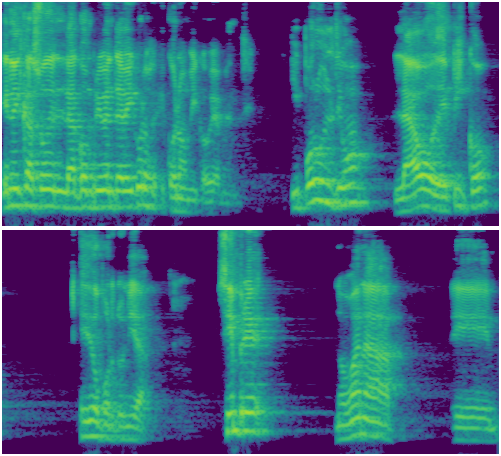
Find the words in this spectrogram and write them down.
En el caso de la compra y venta de vehículos, económico, obviamente. Y por último, la O de pico es de oportunidad. Siempre nos van a, eh,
